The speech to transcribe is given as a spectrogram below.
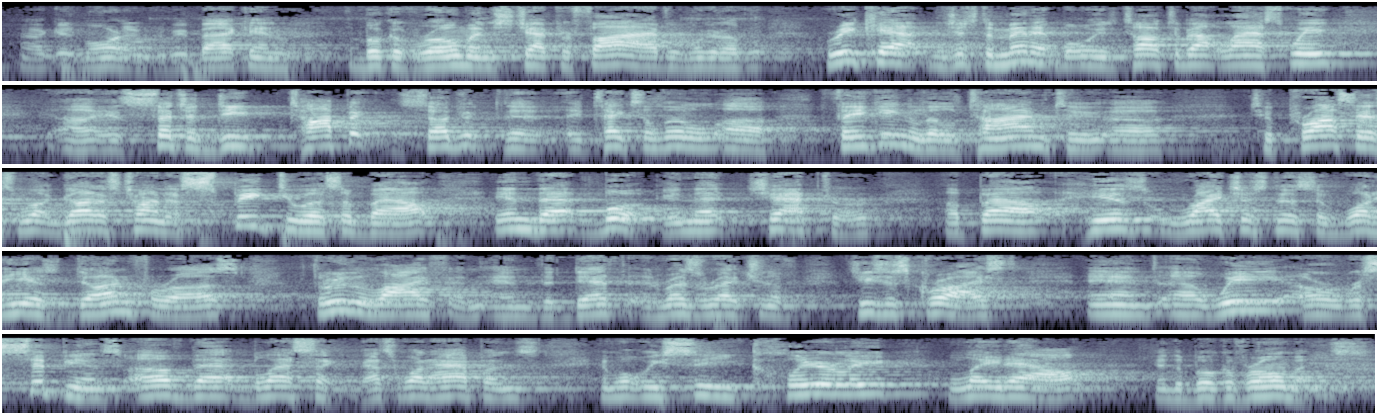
Uh, good morning. We'll be back in the book of Romans, chapter 5, and we're going to recap in just a minute what we talked about last week. Uh, it's such a deep topic, subject, that it takes a little uh, thinking, a little time to uh, to process what God is trying to speak to us about in that book, in that chapter, about His righteousness and what He has done for us through the life and, and the death and resurrection of Jesus Christ. And uh, we are recipients of that blessing. That's what happens and what we see clearly laid out in the book of Romans.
